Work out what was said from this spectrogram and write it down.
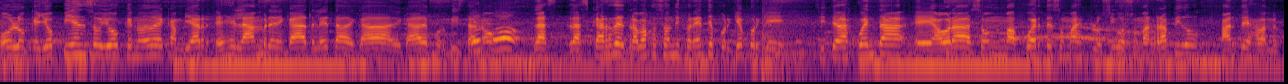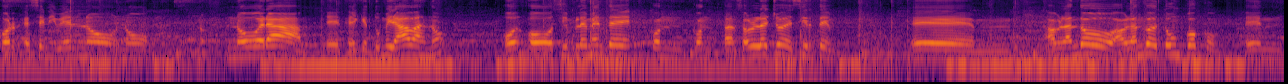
o lo que yo pienso yo que no debe cambiar es el hambre de cada atleta, de cada, de cada deportista, ¿no? Las, las cargas de trabajo son diferentes, ¿por qué? Porque si te das cuenta, eh, ahora son más fuertes, son más explosivos, son más rápidos. Antes a lo mejor ese nivel no, no, no, era el, el que tú mirabas, ¿no? O, o simplemente con, con tan solo el hecho de decirte, eh, hablando, hablando de todo un poco, en,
